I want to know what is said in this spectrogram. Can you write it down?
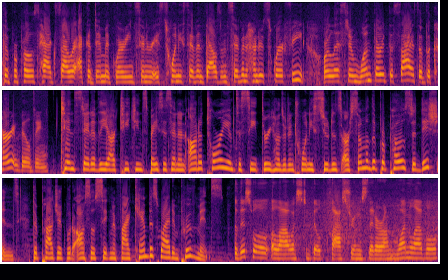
The proposed Hagg-Sauer Academic Learning Center is 27,700 square feet, or less than one-third the size of the current building. Ten state-of-the-art teaching spaces and an auditorium to seat 320 students are some of the proposed additions. The project would also signify campus-wide improvements. So this will allow us to build classrooms that are on one level,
